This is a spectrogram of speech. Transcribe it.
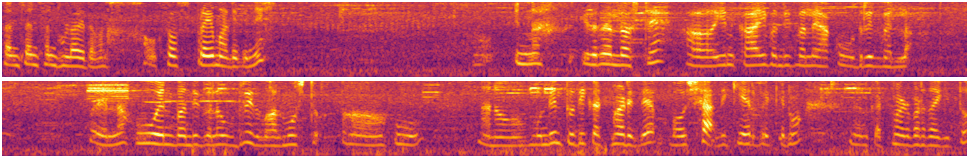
ಸಣ್ಣ ಸಣ್ಣ ಸಣ್ಣ ಹುಳ ಇದ್ದಾವಲ್ಲ ಅವಾಗ ಸ್ವಲ್ಪ ಸ್ಪ್ರೇ ಮಾಡಿದ್ದೀನಿ. ಇನ್ನು ಇದರಲ್ಲೂ ಅಷ್ಟೇ ಏನು ಕಾಯಿ ಬಂದಿದ್ವಲ್ಲ, ಯಾಕೋ ಉದುರಿದ್ವೆಲ್ಲ. ಸೊ ಎಲ್ಲ ಹೂವು ಏನು ಬಂದಿದ್ವಲ್ಲ, ಉದುರಿದ್ವು ಆಲ್ಮೋಸ್ಟು ಹೂವು ನಾನು ಮುಂದಿನ ತುದಿ ಕಟ್ ಮಾಡಿದ್ದೆ. ಬಹುಶಃ ಅದಕ್ಕೆ ಇರಬೇಕೇನೋ ನಾನು ಕಟ್ ಮಾಡಬಾರ್ದಾಗಿತ್ತು.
